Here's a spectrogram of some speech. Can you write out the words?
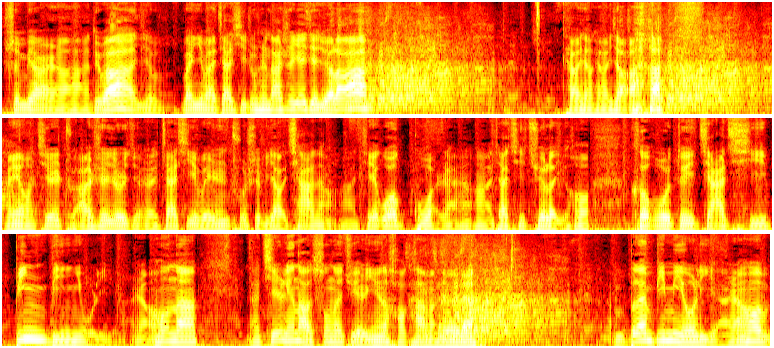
顺便啊，对吧？就万一把佳期终身大事也解决了啊。开玩笑，开玩笑啊。没有，其实主要是就是觉得佳期为人处事比较恰当啊。结果果然啊，佳期去了以后，客户对佳期彬彬有礼。然后呢，啊，其实领导送他去也是因为他好看嘛，对不对？不但彬彬有礼啊，然后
